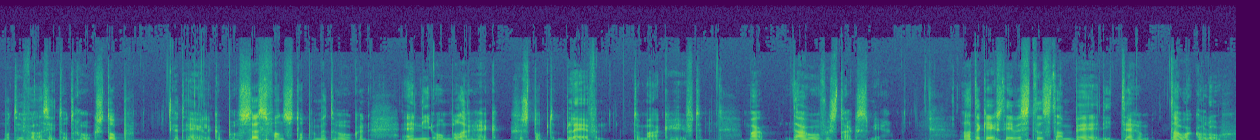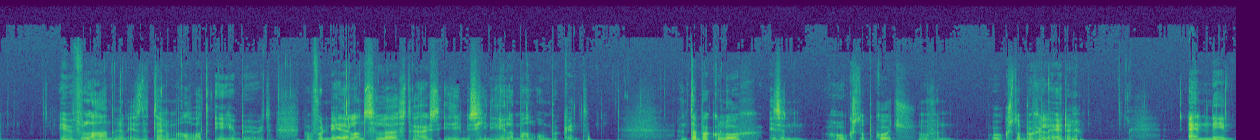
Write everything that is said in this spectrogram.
motivatie tot rookstop, het eigenlijke proces van stoppen met roken en niet onbelangrijk gestopt blijven te maken heeft. Maar daarover straks meer. Laat ik eerst even stilstaan bij die term tabacoloog. In Vlaanderen is de term al wat ingebeurd, maar voor Nederlandse luisteraars is hij misschien helemaal onbekend. Een tabacoloog is een rookstopcoach of een rookstopbegeleider. En nee,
